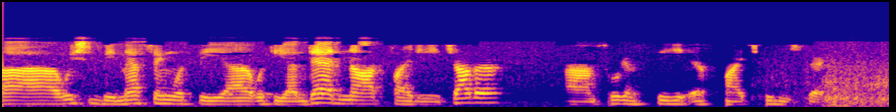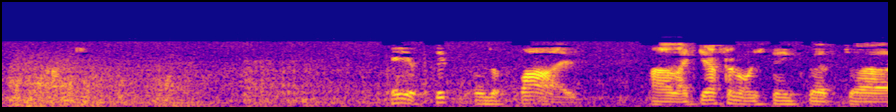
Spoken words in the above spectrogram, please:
uh, we should be messing with the uh, with the undead, not fighting each other. Um, so we're to see if my 2d6. Hey, a six and a five. Um, I definitely think that uh,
